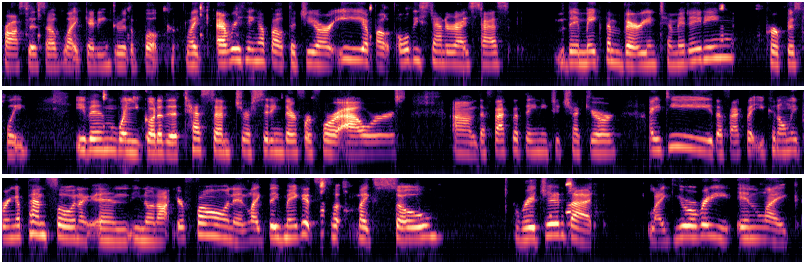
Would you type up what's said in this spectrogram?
process of like getting through the book. Like everything about the gre about all these standardized tests they make them very intimidating purposely even when you go to the test center sitting there for four hours um, the fact that they need to check your ID, the fact that you can only bring a pencil and, and you know not your phone, and like they make it so, like so rigid that like you're already in like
